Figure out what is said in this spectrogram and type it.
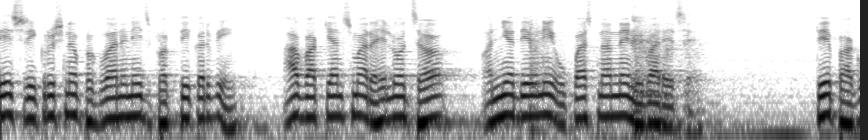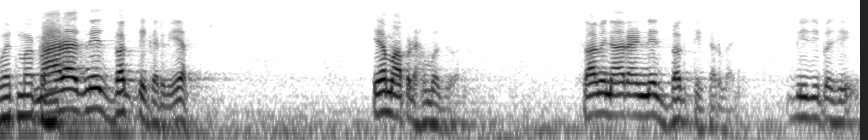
તે શ્રીકૃષ્ણ ભગવાનની જ ભક્તિ કરવી આ વાક્યાંશમાં રહેલો જ અન્ય દેવની ઉપાસનાને નિવારે છે. તે ભાગવતમાં મહારાજની જ ભક્તિ કરવી એમ. એમ આપણે સમજવાનું. સ્વામિનારાયણની જ ભક્તિ કરવાની. બીજી પછી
